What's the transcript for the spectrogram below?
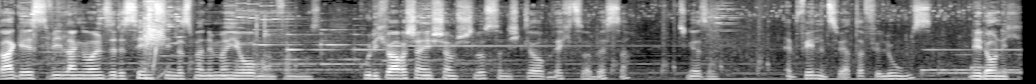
Frage ist, wie lange wollen sie das hinziehen, dass man immer hier oben anfangen muss. Gut, ich war wahrscheinlich schon am Schluss und ich glaube, rechts war besser. Beziehungsweise empfehlenswerter für Looms. Nee, doch nicht.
